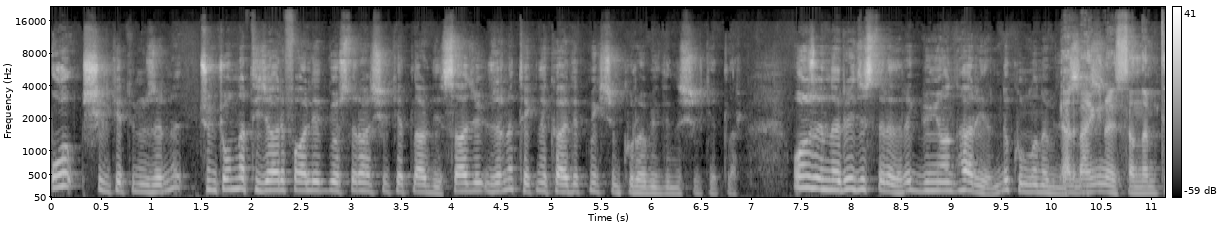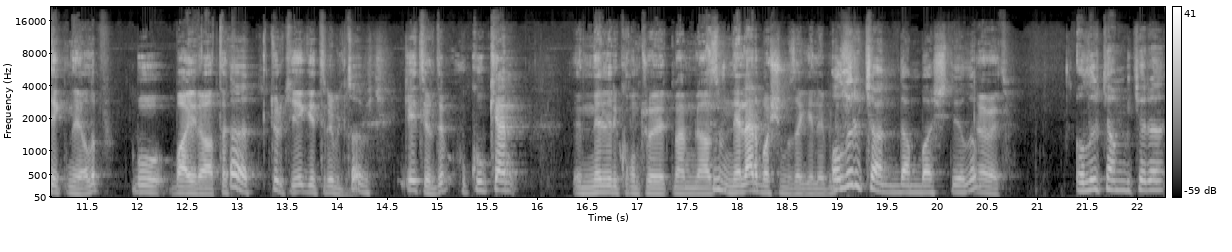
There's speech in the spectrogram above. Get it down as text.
o şirketin üzerine çünkü onlar ticari faaliyet gösteren şirketler değil. Sadece üzerine tekne kaydetmek için kurabildiğiniz şirketler. Onun üzerine register ederek dünyanın her yerinde Yani kullanabilirsiniz. ben Yunanistan'dan bir tekneyi alıp bu bayrağı takıp Evet. Türkiye'ye getirebilirim. Tabii ki. Getirdim. Hukuken e, neleri kontrol etmem lazım? Neler başımıza gelebilir? Alırkenden başlayalım. Evet. Alırken bir kere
